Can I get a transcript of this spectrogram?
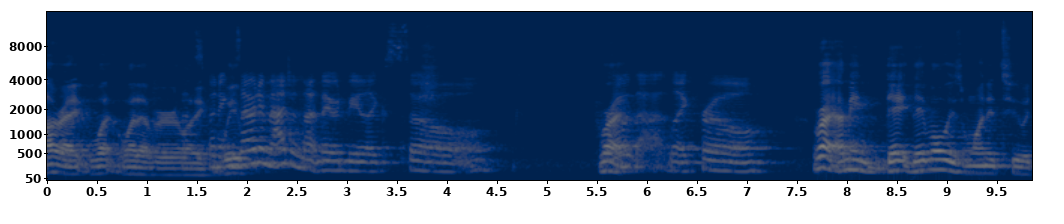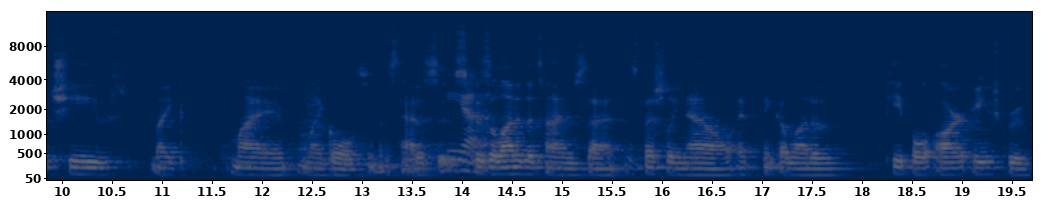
All right, what, whatever. That's like funny because I would imagine that they would be like so pro right. that, like pro. Right. I mean, they they've always wanted to achieve like my my goals and the statuses Yeah. because a lot of the times that, especially now, I think a lot of people our age group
